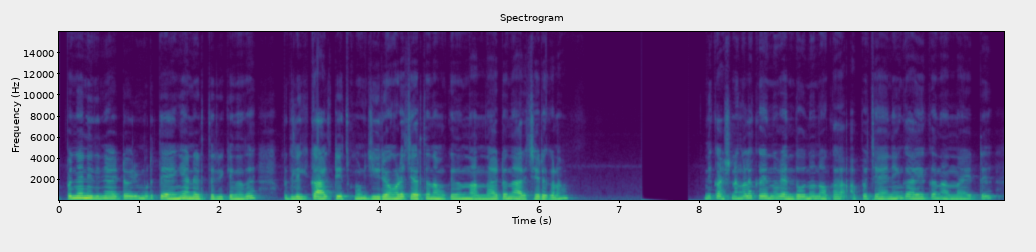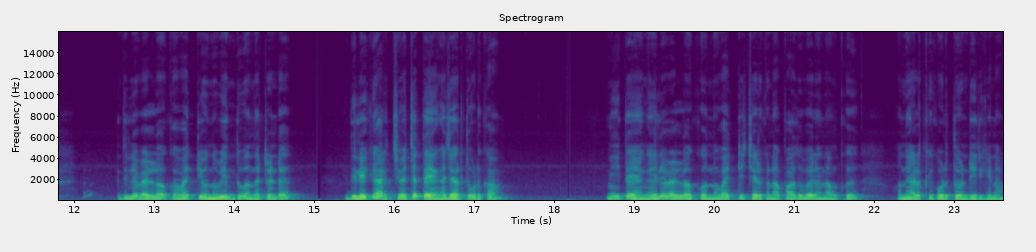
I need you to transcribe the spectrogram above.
അപ്പം ഞാൻ ഇതിനായിട്ട് ഒരു മുറി തേങ്ങയാണ് എടുത്തിരിക്കുന്നത്. അപ്പോൾ ഇതിലേക്ക് കാൽ ടീസ്പൂൺ ജീരകം കൂടെ ചേർത്ത് നമുക്കിത് നന്നായിട്ടൊന്ന് അരച്ചെടുക്കണം. ഇനി കഷ്ണങ്ങളൊക്കെ ഒന്ന് വെന്തോന്ന് നോക്കാം. അപ്പോൾ ചേനയും കായൊക്കെ നന്നായിട്ട് ഇതിൽ വെള്ളമൊക്കെ വറ്റി ഒന്ന് വെന്ത് വന്നിട്ടുണ്ട്. ഇതിലേക്ക് അരച്ച് വെച്ച തേങ്ങ ചേർത്ത് കൊടുക്കാം. ഇനി ഈ തേങ്ങയിലെ വെള്ളമൊക്കെ ഒന്ന് വറ്റിച്ചെടുക്കണം. അപ്പോൾ അതുവരെ നമുക്ക് ഒന്ന് ഇളക്കി കൊടുത്തുകൊണ്ടിരിക്കണം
